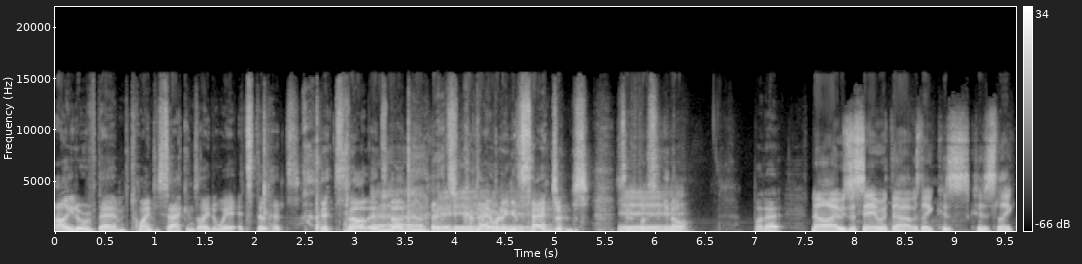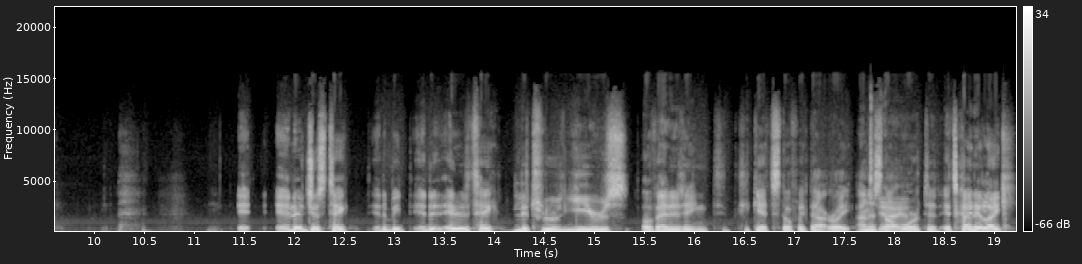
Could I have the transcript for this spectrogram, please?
either of them 20 seconds either way, it still hits. it's not. It's not Ah, okay, because yeah, yeah, everything yeah, is centered. So, Yeah, but, you know, but uh, No, I was the same with that. I was like, because because like it it'd just take it'd be it it'd take literal years of editing to, to get stuff like that right, and it's Yeah, not yeah. worth it. It's kind of like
